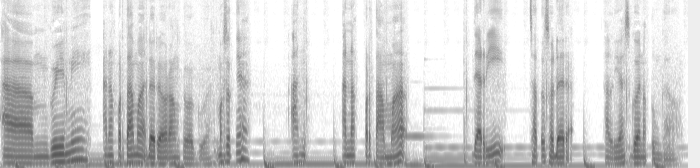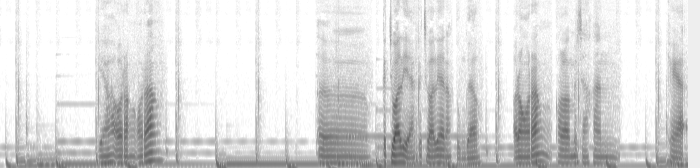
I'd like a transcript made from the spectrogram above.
um, gue ini anak pertama dari orang tua gue maksudnya an anak pertama dari satu saudara alias gue anak tunggal ya orang-orang uh, kecuali ya kecuali anak tunggal. Orang-orang kalau misalkan kayak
